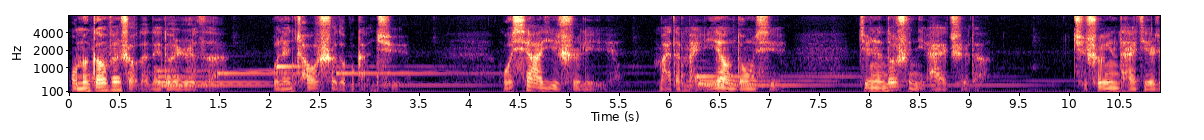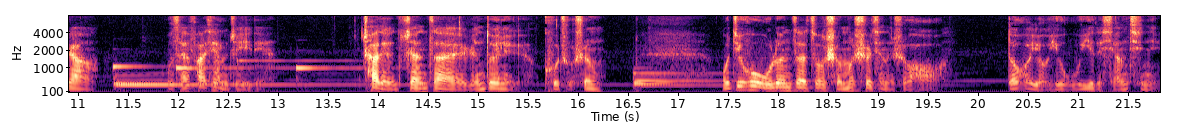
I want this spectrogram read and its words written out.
我们刚分手的那段日子，我连超市都不敢去。我下意识里买的每一样东西，竟然都是你爱吃的。去收银台结账，我才发现了这一点，差点站在人堆里哭出声。我几乎无论在做什么事情的时候，都会有意无意的想起你。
